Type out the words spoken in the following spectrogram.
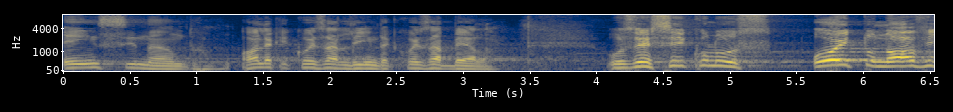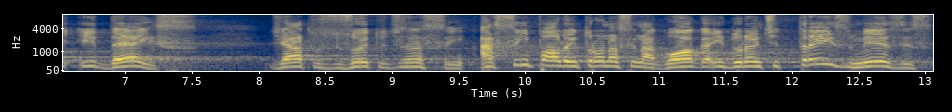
ensinando. Olha que coisa linda, que coisa bela. Os versículos 8, 9 e 10 de Atos 18 diz assim: Assim Paulo entrou na sinagoga e durante três meses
